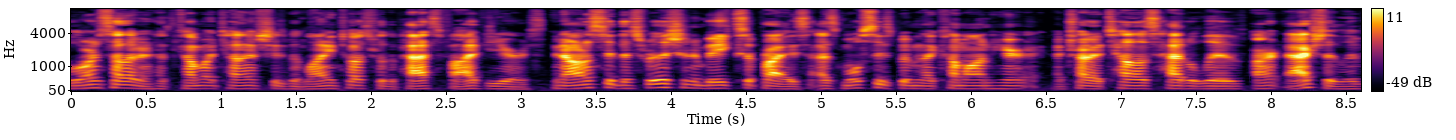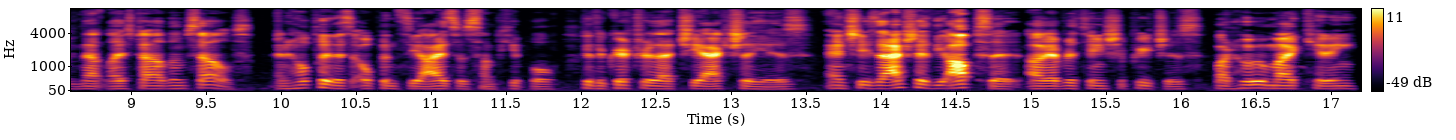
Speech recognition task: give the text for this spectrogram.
So Lauren Southern had come out telling us she's been lying to us for the past five years. And honestly, this really shouldn't be a surprise, as most of these women that come on here and try to tell us how to live aren't actually living that lifestyle themselves. And hopefully this opens the eyes of some people to the grifter that she actually is. And she's actually the opposite of everything she preaches. But who am I kidding?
